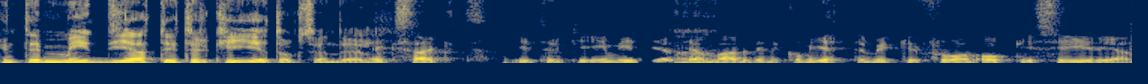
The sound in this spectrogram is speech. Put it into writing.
Inte Midjat i Turkiet också en del? exakt, i Turkiet, i Midjat, Ja. ja. Mardin kom jättemycket från, och i Syrien.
